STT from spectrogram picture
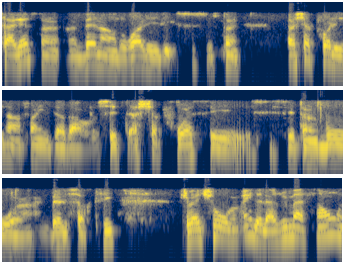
ça reste un, bel endroit. Les, à chaque fois, les enfants, ils adorent. C'est, à chaque fois, c'est, c'est un beau, euh, une belle sortie. Je vais être chauvin de la rue Masson.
